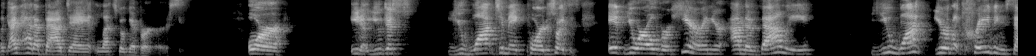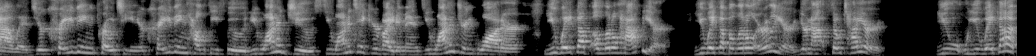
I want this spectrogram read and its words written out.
Like, I've had a bad day, let's go get burgers. Or, you know, you just you want to make poor choices. If you're over here and you're on the valley, you want you're like craving salads, you're craving protein, you're craving healthy food, you want a juice, you want to take your vitamins, you want to drink water, you wake up a little happier. You wake up a little earlier. You're not so tired. You you wake up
